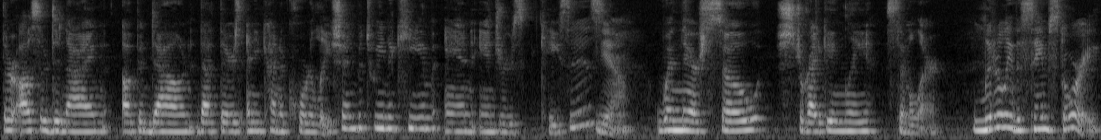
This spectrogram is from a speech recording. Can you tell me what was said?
they're also denying up and down that there's any kind of correlation between Akeem and Andrew's cases yeah. when they're so strikingly similar. Literally the same story.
